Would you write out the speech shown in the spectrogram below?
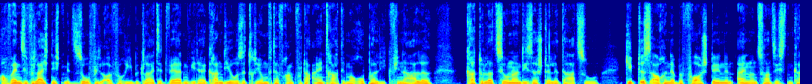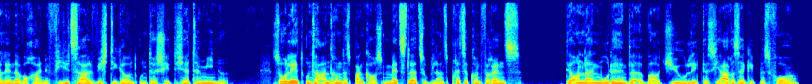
Auch wenn sie vielleicht nicht mit so viel Euphorie begleitet werden wie der grandiose Triumph der Frankfurter Eintracht im Europa League-Finale, Gratulation an dieser Stelle dazu, gibt es auch in der bevorstehenden 21. Kalenderwoche eine Vielzahl wichtiger und unterschiedlicher Termine. So lädt unter anderem das Bankhaus Metzler zur Bilanzpressekonferenz, der Online-Modehändler About You legt das Jahresergebnis vor,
